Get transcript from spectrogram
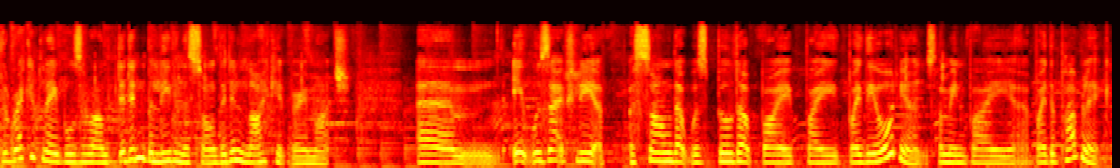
The record labels around they didn't believe in the song. They didn't like it very much. Um, it was actually a, a song that was built up by by by the audience. I mean, by uh, by the public.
